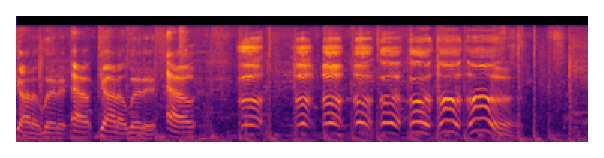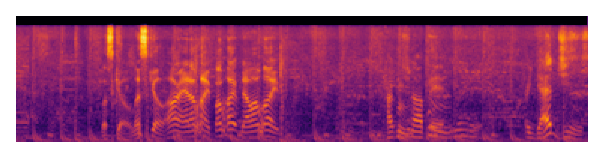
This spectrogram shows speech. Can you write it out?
Gotta let it out. Gotta let it out. Uh, uh, uh, uh, uh, uh, uh, uh. Let's go. Let's go. All right, I'm hype. I'm hype now. I'm hype. How could you not be? Are you dead? Jesus.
